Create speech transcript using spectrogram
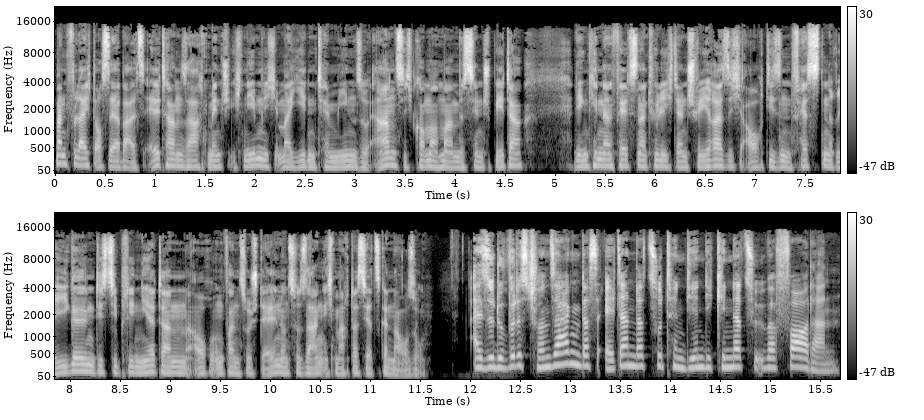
man vielleicht auch selber als Eltern sagt, Mensch, ich nehme nicht immer jeden Termin so ernst, ich komme auch mal ein bisschen später. Den Kindern fällt es natürlich dann schwerer, sich auch diesen festen Regeln diszipliniert dann auch irgendwann zu stellen und zu sagen, ich mache das jetzt genauso. Also du würdest schon sagen, dass Eltern dazu tendieren, die Kinder zu überfordern.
